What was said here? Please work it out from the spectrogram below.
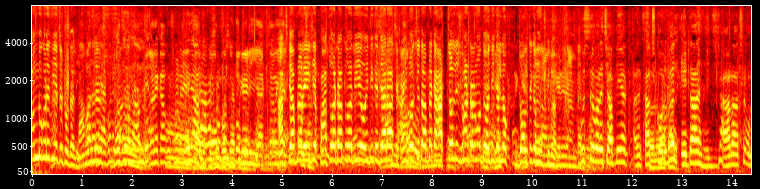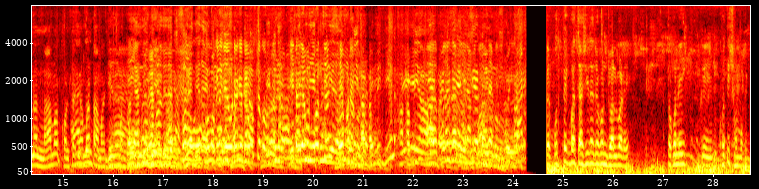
বন্ধ করে দিয়েছে টোটালি আজকে আপনার এই যে পাতুয়া টাতুয়া দিয়ে ওইদিকে যারা আছে আমি বলছি তো আপনাকে আটচল্লিশ ঘণ্টার মধ্যে ওইদিকে লোক জল থেকে মুক্তি পাবে। বুঝতে পেরেছি আপনি কাজ করবেন এটা যার আছে ওনার নাম আর কন্ট্যাক্ট নাম্বারটা আমাকে ওটাকে ব্যবস্থা করুন। এটা যেমন করছেন সেম ওটা আপনি প্রত্যেকবার চাষিরা যখন জল বাড়ে, তখন এই ক্ষতির সম্মুখীন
